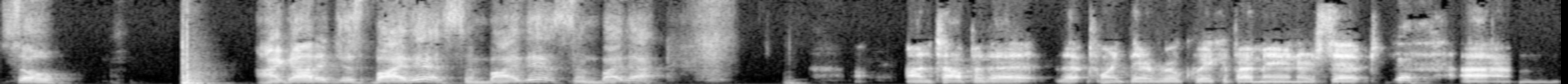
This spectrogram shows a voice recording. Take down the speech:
So I got to just buy this and buy this and buy that. On top of that, that point there, real quick, if I may intercept, Yeah. um,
